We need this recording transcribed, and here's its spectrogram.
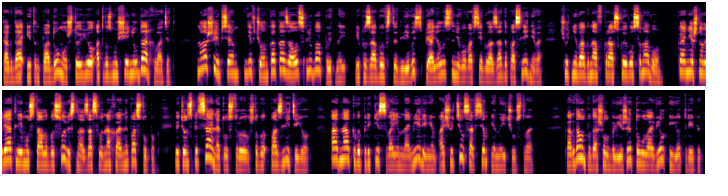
Тогда Итан подумал, что ее от возмущения удар хватит. Но ошибся. Девчонка оказалась любопытной и, позабыв стыдливость, пялилась на него во все глаза до последнего, чуть не вогнав в краску его самого. Конечно, вряд ли ему стало бы совестно за свой нахальный поступок, ведь он специально это устроил, чтобы позлить ее. Однако, вопреки своим намерениям, ощутил совсем иные чувства. Когда он подошел ближе, то уловил ее трепет.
